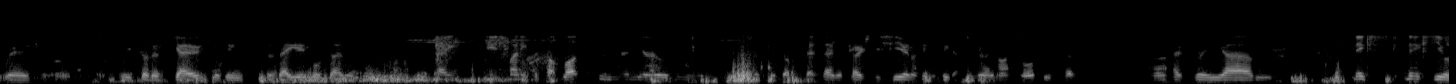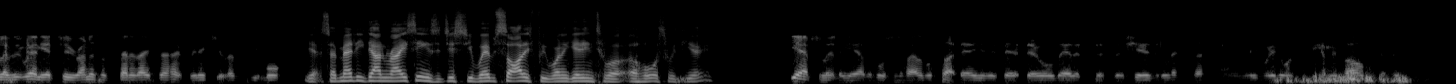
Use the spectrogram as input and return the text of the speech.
we sort of go looking for value more so than paying huge money for top lots, and, and you know, we adopted that same approach this year, and I think we picked up some really nice horses. So hopefully um, next next year we'll have. We only had two runners on Saturday, so hopefully next year we'll have a few more. Yeah. So Matty Dunn Racing is it just your website if we want to get into a, a horse with you? Yeah, absolutely. Yeah, the horses available site there. They're, they're all there. The, the, the shares that are left. So um, anybody that wants to become involved,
